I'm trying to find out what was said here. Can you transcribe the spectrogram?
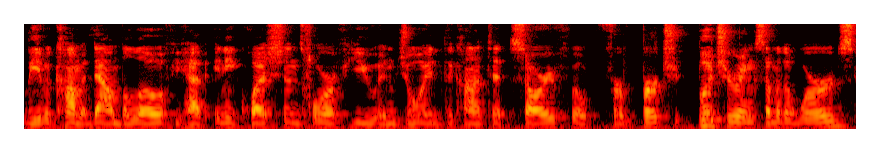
Leave a comment down below if you have any questions or if you enjoyed the content. Sorry for, for butchering some of the words.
